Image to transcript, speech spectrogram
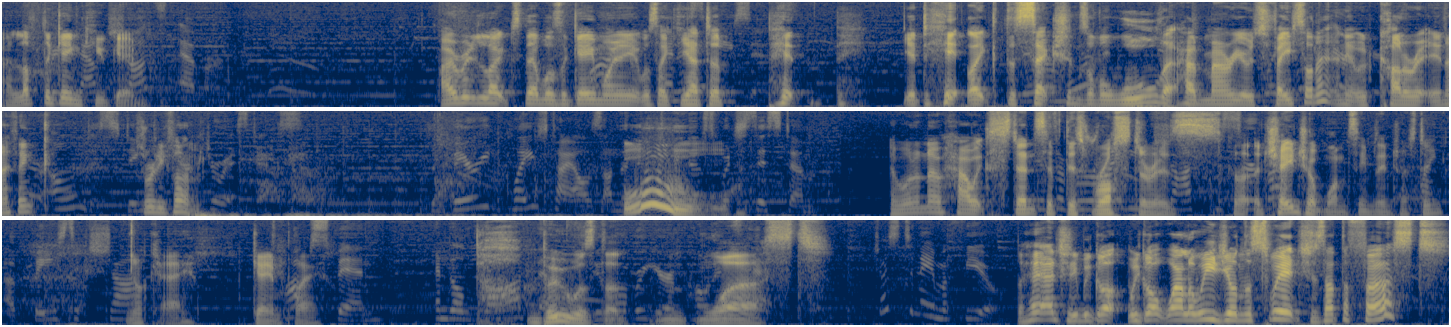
I love the GameCube game. I really liked there was a game where it was like you had to hit, you had to hit like the sections of a wall that had Mario's face on it, and it would color it in. I think. Own really fun. Ooh. I want to know how extensive this roster is. the change up one seems interesting. Okay, gameplay. Boo was the worst. few. Hey, actually, we got we got Waluigi on the Switch. Is that the first?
